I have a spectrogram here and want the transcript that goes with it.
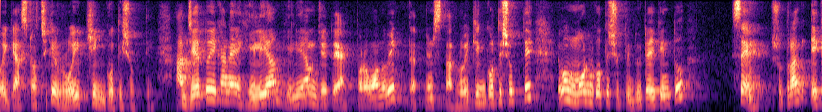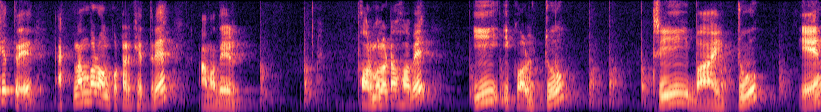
ওই গ্যাসটা হচ্ছে কি রৈখিক গতিশক্তি। আর যেহেতু এখানে হিলিয়াম হিলিয়াম যেহেতু এক পারমাণবিক দ্যাট মিনস তার রৈখিক গতিশক্তি এবং মোট গতিশক্তি দুইটাই কিন্তু সেম সুতরাং এক্ষেত্রে এক নম্বর অঙ্কটার ক্ষেত্রে আমাদের ফর্মুলাটা হবে E equal to three by two N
